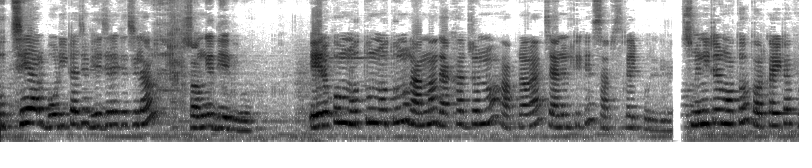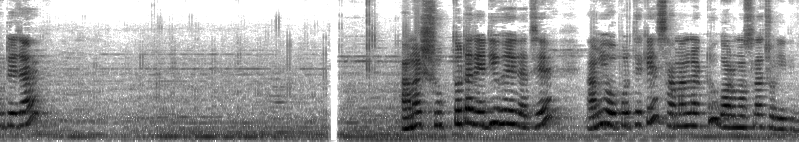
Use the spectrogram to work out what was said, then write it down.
উচ্ছে আর বড়িটা যে ভেজে রেখেছিলাম, সঙ্গে দিয়ে দিব। এরকম নতুন নতুন রান্না দেখার জন্য আপনারা চ্যানেলটিকে সাবস্ক্রাইব করে দিবেন। দশ মিনিটের মতো তরকারিটা ফুটে যায়। আমার শুক্তোটা রেডি হয়ে গেছে। আমি ওপর থেকে সামান্য একটু গরম মশলা ছড়িয়ে দিব।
